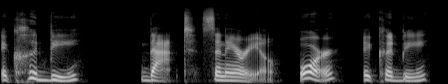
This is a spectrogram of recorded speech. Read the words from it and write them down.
it could be that scenario. Or it could be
